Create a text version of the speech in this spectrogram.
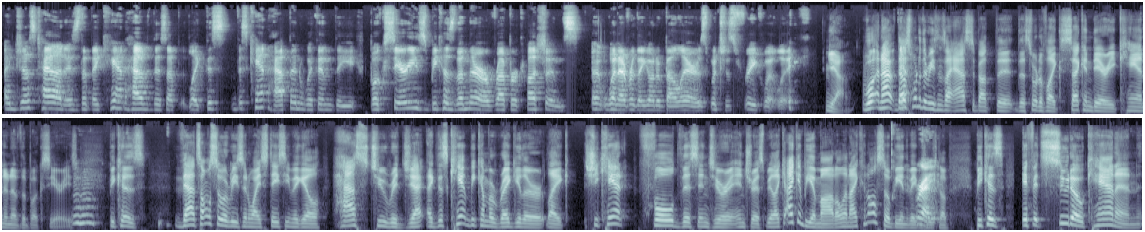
I just had is that they can't have this up like this. This can't happen within the book series because then there are repercussions uh, whenever they go to Bellair's, which is frequently. Yeah. Well, and I, that's Yeah. one of the reasons I asked about the the sort of like secondary canon of the book series because that's also a reason why Stacey McGill has to reject like this can't become a regular like she can't fold this into her interest be like I can be a model and I can also be in the Baby Right. Club because if it's pseudo canon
